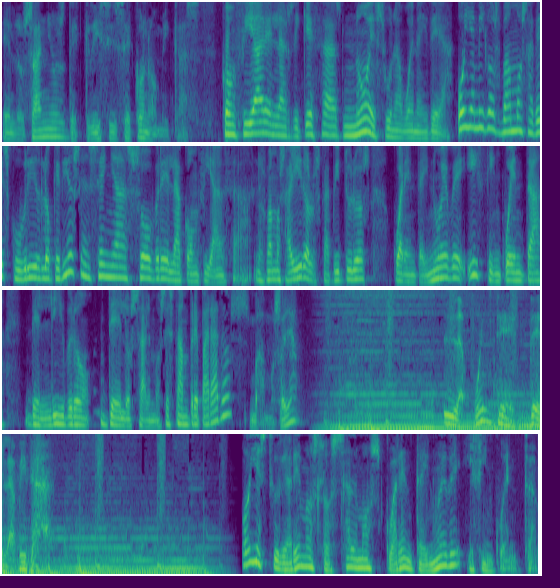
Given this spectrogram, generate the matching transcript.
en los años de crisis económicas. Confiar en las riquezas no es una buena idea. Hoy amigos vamos a descubrir lo que Dios enseña sobre la confianza. Nos vamos a ir a los capítulos 49 y 50 del libro de los Salmos. ¿Están preparados? Vamos allá. La fuente de la vida. Hoy estudiaremos los Salmos 49 y 50.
